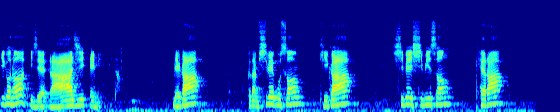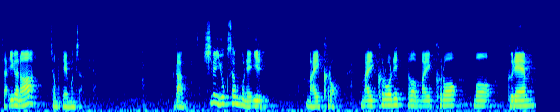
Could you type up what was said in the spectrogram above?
이거는 이제 large M입니다. 메가 그 다음 10의 9승 기가 10의 12승 테라 자, 이거는 전부 대문자입니다. 그 다음 10의 6승분의 1 마이크로 마이크로리터 마이크로 뭐 그램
